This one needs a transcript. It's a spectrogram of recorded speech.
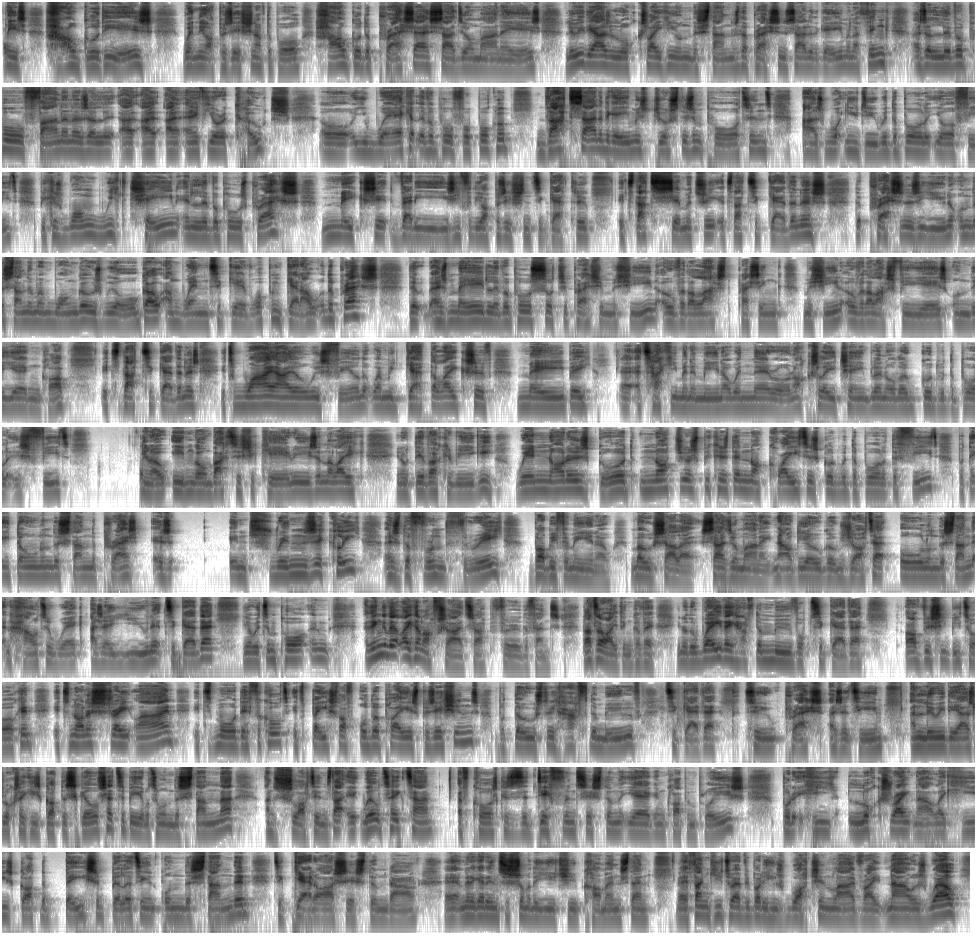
is how good he is when the opposition have the ball, how good a presser Sadio Mane is. Luis Diaz looks like he understands the pressing side of the game, and I think as a Liverpool fan and as a I, I, and if you're a coach or you work at Liverpool Football Club, that side of the game is just as important as what you do with the ball at your feet, because one weak chain in Liverpool's press makes it very easy for the opposition to get through. It's that symmetry, it's that togetherness that pressing as a unit, understanding when one goes, we all go, and when to give up and get out of the press that has made Liverpool such a pressing machine over the last pressing machine over the last few years under Jurgen Klopp. It's that togetherness. It's why I always feel that when we get the likes of maybe uh, Taki Minamino in there or an Oxlade Chamberlain, although good with the ball at his feet, you know, even going back to Shaqiri's and the like, you know, Divock Origi, we're not as good, not just because they're not quite as good with the ball at the feet, but they don't understand the press as intrinsically as the front three, Bobby Firmino, Mo Salah, Sadio Mane, now Diogo Jota, all understand it and how to work as a unit together. You know, it's important. I think of it like an offside trap for a defence. That's how I think of it. You know, the way they have to move up together obviously be talking. It's not a straight line. It's more difficult. It's based off other players' positions, but those three have to move together to press as a team. And Luis Diaz looks like he's got the skill set to be able to understand that and slot into that. It will take time of course, because it's a different system that Jurgen Klopp employs. But he looks right now like he's got the base ability and understanding to get our system down. Uh, I'm going to get into some of the YouTube comments then. Uh, thank you to everybody who's watching live right now as well.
